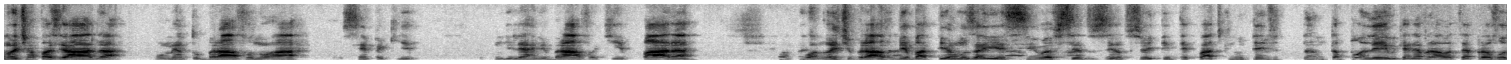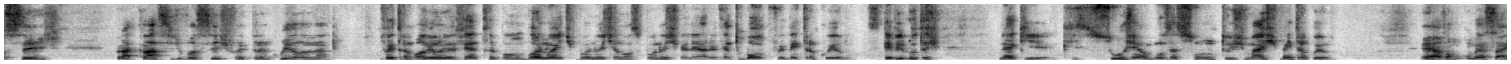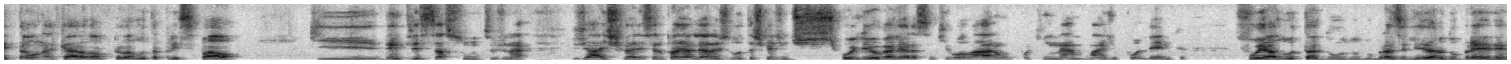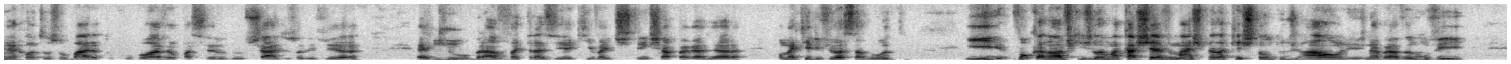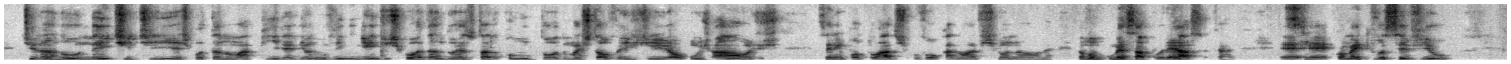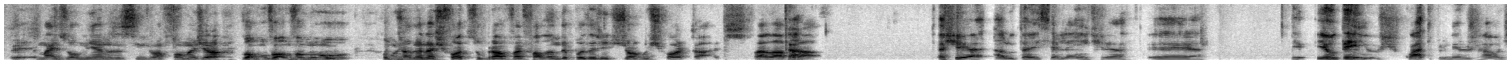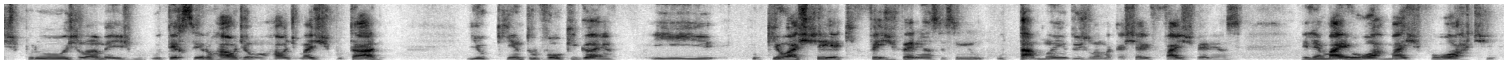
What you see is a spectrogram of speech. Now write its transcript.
Boa noite, rapaziada. Momento bravo no ar. Sempre aqui com Guilherme Bravo aqui para Boa noite, Bravo. Debatermos aí esse UFC 284 que não teve tanta polêmica, né, Bravo? Até para vocês, para a classe de vocês, foi tranquilo, né? Foi tranquilo, o evento foi bom. Boa noite, boa noite, Alonso, boa noite, galera. Evento bom, foi bem tranquilo. Teve lutas né, que, que surgem alguns assuntos, mas bem tranquilo. É, vamos começar então, né, cara, logo pela luta principal, que dentre esses assuntos, né, já esclarecendo para a galera as lutas que a gente escolheu, galera, assim, que rolaram um pouquinho, né, mais de polêmica, foi a luta do, do, do brasileiro, do Brenner, né, contra o Zubaira Tukubov, é o parceiro do Charles Oliveira, é, que uhum. o Bravo vai trazer aqui, vai destrinchar para a galera como é que ele viu essa luta. E Volkanovski e Islam Makachev mais pela questão dos rounds, né, Bravo? Eu não vi, tirando o Nate Dias botando uma pilha ali, eu não vi ninguém discordando do resultado como um todo, mas talvez de alguns rounds serem pontuados por Volkanovski ou não, né? Então vamos começar por essa, cara. É, é, como é que você viu, é, mais ou menos assim, de uma forma geral? Vamos, vamos, vamos, vamos jogando as fotos, o Bravo vai falando, depois a gente joga os scorecards. Vai lá, tá. Bravo. Achei a, a luta excelente, né? É, eu dei os quatro primeiros rounds para o Slam mesmo. O terceiro round é um round mais disputado e o quinto voo que ganha. E o que eu achei é que fez diferença, assim, o, o tamanho do Slam Makachev faz diferença. Ele é maior, mais forte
